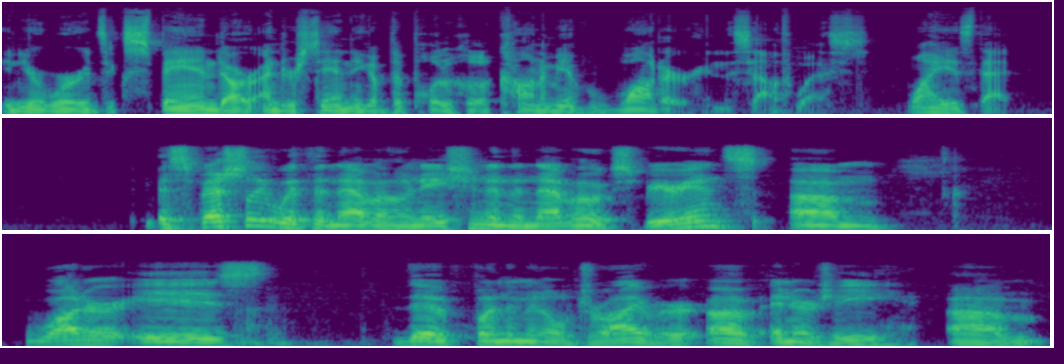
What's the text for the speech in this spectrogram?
in your words, expand our understanding of the political economy of water in the Southwest. Why is that? Especially with the Navajo Nation and the Navajo experience, um, water is the fundamental driver of energy um,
